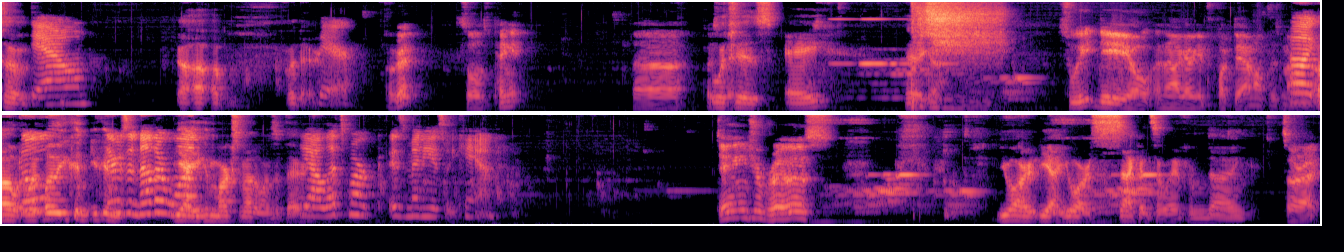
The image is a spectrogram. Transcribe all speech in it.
So Down uh, uh, up right there, there. Okay, so let's ping it. Uh, which pin. is A. There you go. Sweet deal. And now I gotta get the fuck down off this Uh, mountain. Oh, Go- well, you can you can. There's another one. Yeah, you can mark some other ones up there. Yeah, let's mark as many as we can. Dangerous. You are yeah, you are seconds away from dying. It's alright.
